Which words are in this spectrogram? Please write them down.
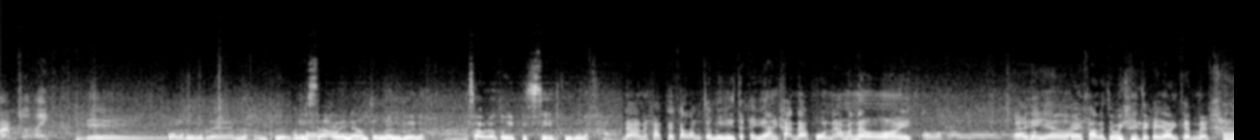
มากเลยเย้ของโรงแรมนะคะเพื่อนมีสระว่ายน้ำตรงนั้นด้วยนะคะสระว่ายน้ำตรงนี้ปิดสี่ทุ่มนะคะดานะคะ ก็กำลังจะมีขี่จักรยานค่ะดาโผล่หน้ามาหน่อยโอ้ให้ไปกันเยอะไปค่ะเราจะไปขี่จักรยานกันนะคะ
